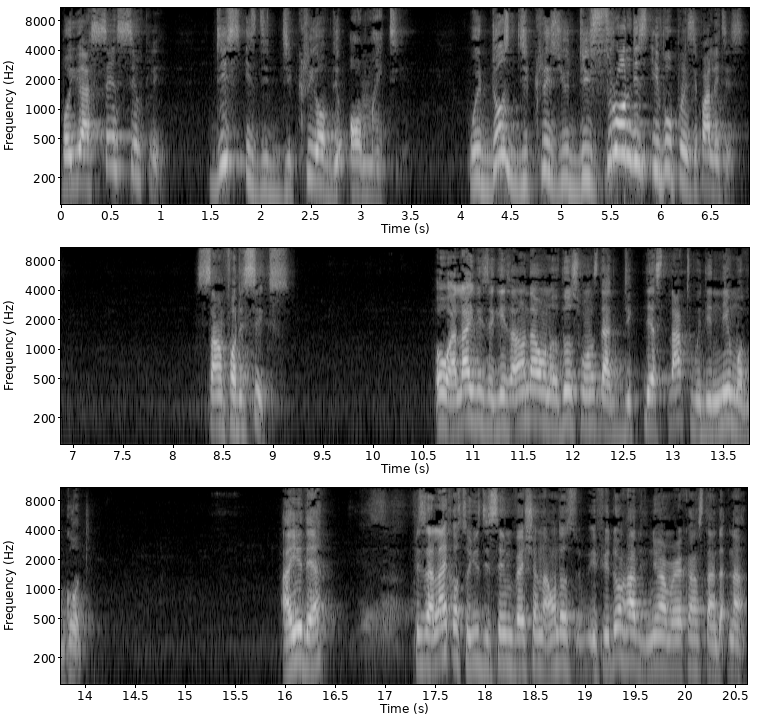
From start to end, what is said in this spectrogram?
But you are saying simply, this is the decree of the Almighty. With those decrees, you dethrone these evil principalities. Psalm 46. Oh, I like this again. Another one of those ones that they start with the name of God. Are you there? Yes, Please, I'd like us to use the same version. I want us, if you don't have the New American Standard, now,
